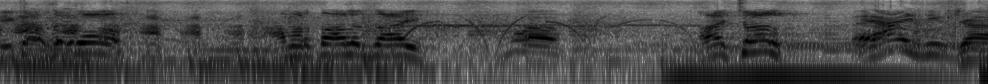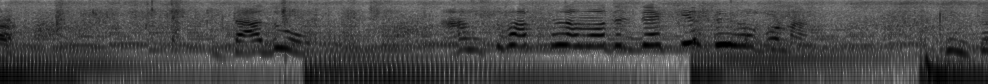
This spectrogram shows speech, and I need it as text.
ঠিক আছে বস আমার তাহলে যাই। আয় চল। যা। দাদু আমি তো ভাবছিলাম ওদের দিয়ে কিছুই হব না। কিন্তু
